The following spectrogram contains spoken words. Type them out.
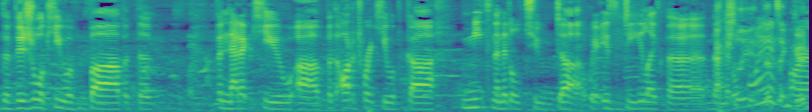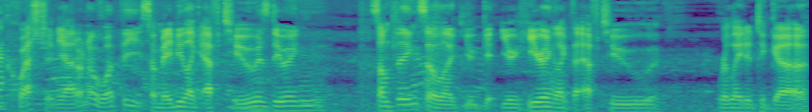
the visual cue of ba, but the phonetic cue, uh, but the auditory cue of ga meets in the middle to duh? Where is D like the the Actually, middle point? that's a or- good question. Yeah, I don't know what the so maybe like F two is doing something. So like you get you're hearing like the F two related to ga,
